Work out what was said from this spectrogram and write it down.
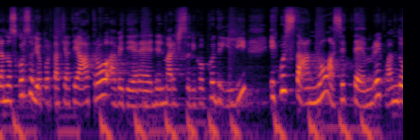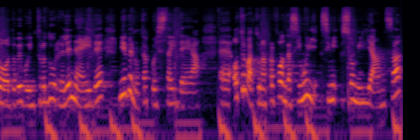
L'anno scorso li ho portati a teatro a vedere Nel mare ci sono i coccodrilli e quest'anno, a settembre, quando dovevo introdurre l'Eneide, mi è venuta questa idea. Eh, ho trovato una profonda simuli- simi- somiglianza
